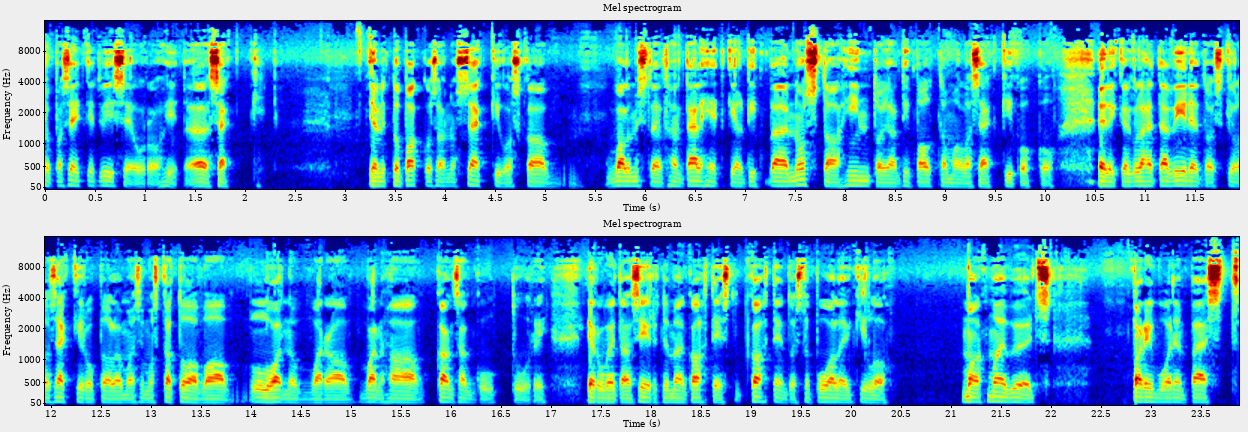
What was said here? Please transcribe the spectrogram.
jopa 75 euroa säkki ja nyt on pakko sanoa säkki, koska valmistajathan tällä hetkellä nostaa hintoja tipauttamalla säkkikoko. Eli kyllähän tämä 15 kilo säkki rupeaa olemaan semmoista katoavaa luonnonvaraa, vanhaa kansankulttuuri, ja ruvetaan siirtymään 12,5 kilo. Mark my words, parin vuoden päästä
